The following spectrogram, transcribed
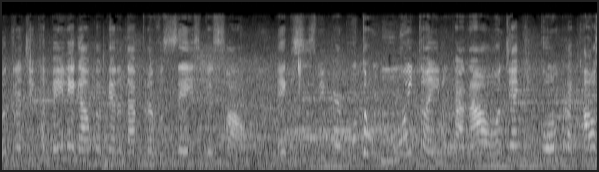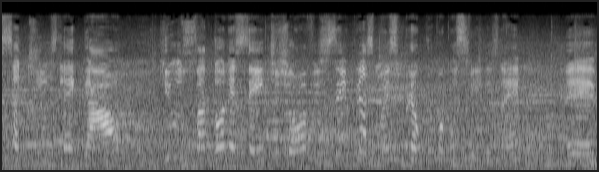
Outra dica bem legal que eu quero dar pra vocês, pessoal, é que vocês me perguntam muito aí no canal onde é que compra calça jeans legal, que os adolescentes, jovens, sempre as mães se preocupam com os filhos, né? É,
